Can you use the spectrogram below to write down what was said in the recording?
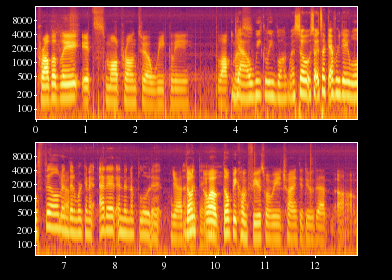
probably it's more prone to a weekly vlogmas. Yeah, a weekly vlogmas. So so it's like every day we'll film Yeah. and then we're gonna edit and then upload it. Yeah, don't well, don't be confused when we're trying to do that um,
